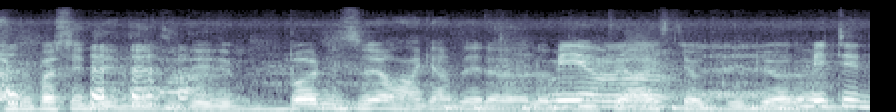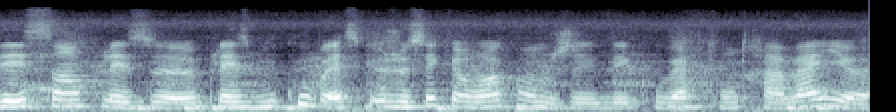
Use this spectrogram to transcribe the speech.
Tu peux passer des, des- des- des bonnes heures à regarder le, le Mais, euh, Pinterest et autres Google. Mais tes dessins plaisent, euh, plaisent beaucoup parce que je sais que moi, quand j'ai découvert ton travail, euh,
